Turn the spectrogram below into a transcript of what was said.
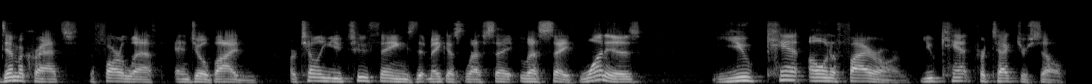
Democrats, the far left, and Joe Biden are telling you two things that make us less safe. Less safe. One is you can't own a firearm, you can't protect yourself.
